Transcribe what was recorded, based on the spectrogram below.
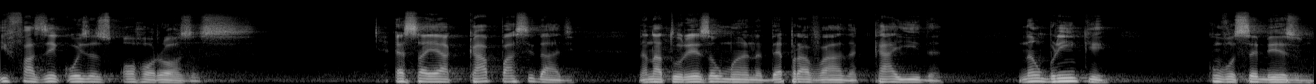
e fazer coisas horrorosas. Essa é a capacidade da natureza humana depravada, caída. Não brinque com você mesmo.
